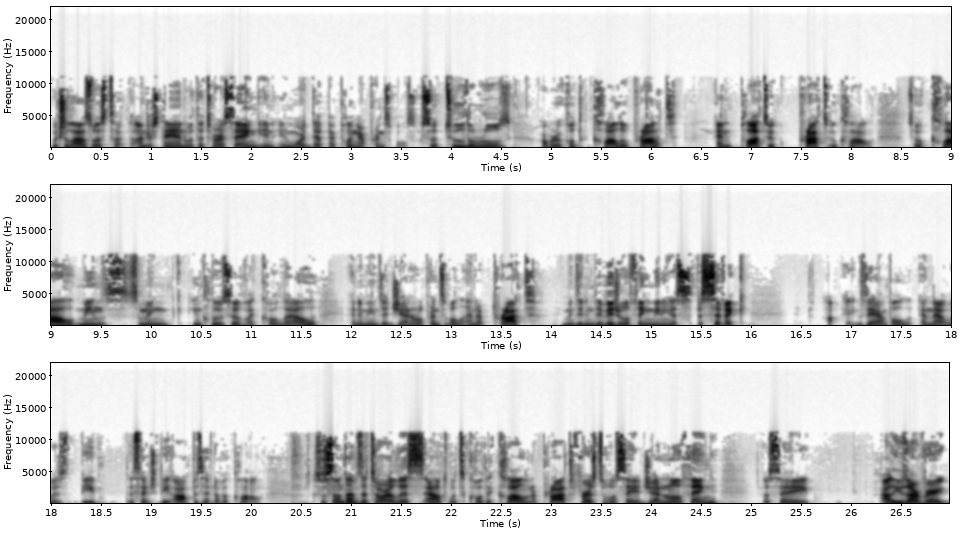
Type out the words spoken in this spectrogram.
which allows us to understand what the Torah is saying in, in more depth by pulling out principles. So, two of the rules are what are called klalu prat and prat uklal. So, klal means something inclusive, like kolel, and it means a general principle, and a prat means an individual thing, meaning a specific uh, example, and that was the essentially the opposite of a klal. So sometimes the Torah lists out what's called a klal and a prat. First, it will say a general thing. It'll say, I'll use our very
